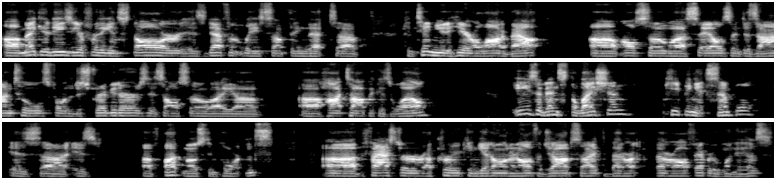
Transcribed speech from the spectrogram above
Uh, making it easier for the installer is definitely something that uh, continue to hear a lot about. Uh, also, uh, sales and design tools for the distributors is also a, uh, a hot topic as well. Ease of installation, keeping it simple is is of utmost importance. Uh, the faster a crew can get on and off a job site, the better, better off everyone is.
